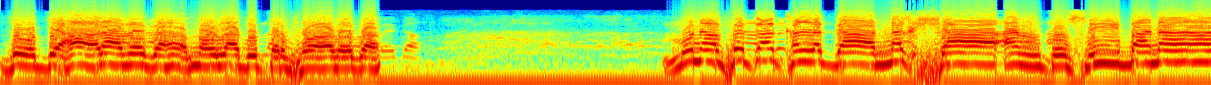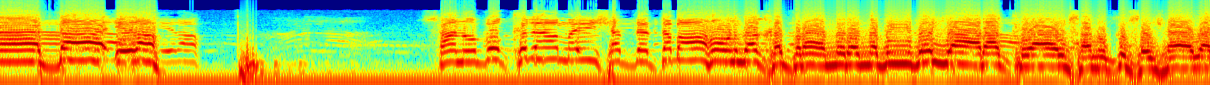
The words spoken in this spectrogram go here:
جو دہاڑ آئے گا، مولا دی طرف آئے گا۔ منافق آخر لگا، نقشہ انت سی بنا دائرہ۔ سانو بخ دا معیشت تباہ ہون دا خطرہ ہے۔ میرے نبی دے یار آخیا سانو کسی شاید کا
